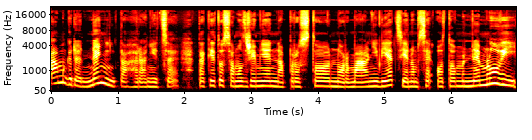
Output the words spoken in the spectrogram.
tam, kde není ta hranice, tak je to samozřejmě naprosto normální věc, jenom se o tom nemluví.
